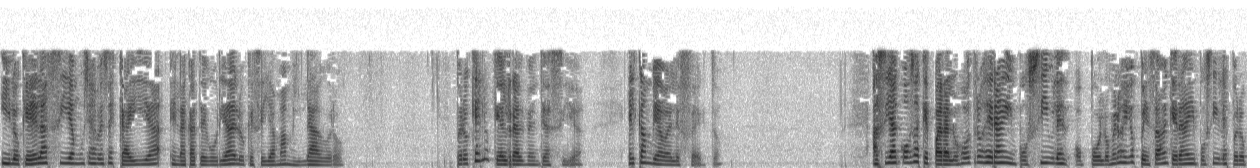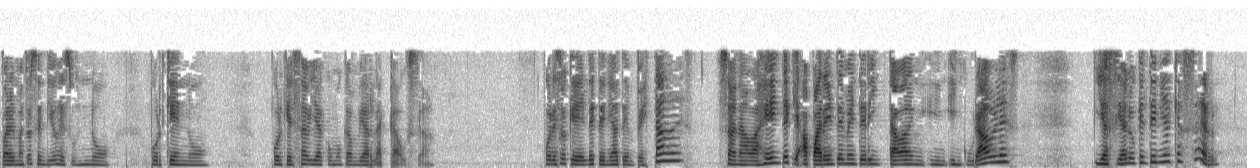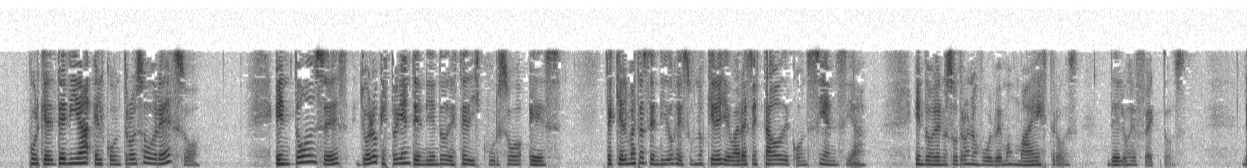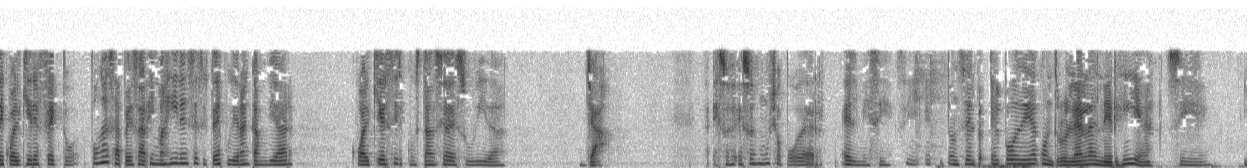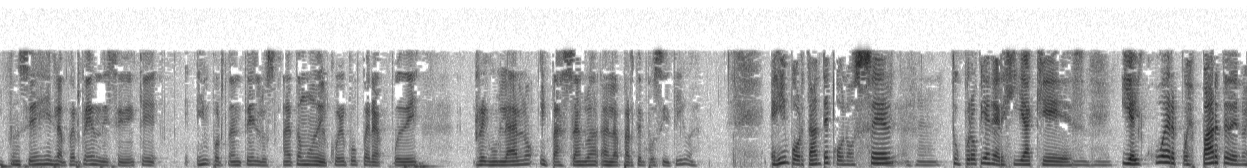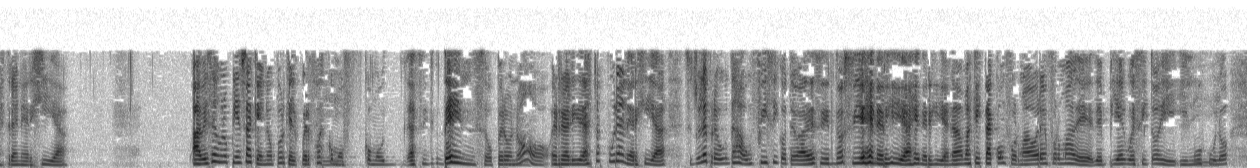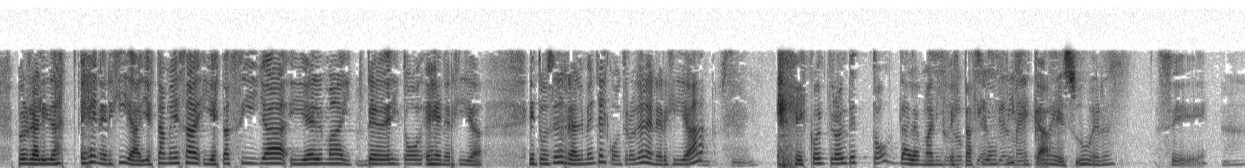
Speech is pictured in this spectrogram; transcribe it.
Y lo que él hacía muchas veces caía en la categoría de lo que se llama milagro. Pero ¿qué es lo que él realmente hacía? Él cambiaba el efecto. Hacía cosas que para los otros eran imposibles, o por lo menos ellos pensaban que eran imposibles, pero para el Maestro Ascendido Jesús no. ¿Por qué no? Porque él sabía cómo cambiar la causa. Por eso que él detenía tempestades, sanaba gente que aparentemente estaban incurables y hacía lo que él tenía que hacer, porque él tenía el control sobre eso. Entonces, yo lo que estoy entendiendo de este discurso es de que el Maestro Ascendido Jesús nos quiere llevar a ese estado de conciencia en donde nosotros nos volvemos maestros de los efectos, de cualquier efecto. Pónganse a pensar, imagínense si ustedes pudieran cambiar cualquier circunstancia de su vida, ya. Eso, eso es mucho poder, Elmi, sí. Sí, entonces él, podía controlar la energía. Sí. Entonces en la parte donde se ve que es importante los átomos del cuerpo para poder regularlo y pasarlo a, la parte positiva. Es importante conocer tu propia energía que es. Y el cuerpo es parte de nuestra energía a veces uno piensa que no porque el cuerpo es como, como así denso, pero no, en realidad esto es pura energía. Si tú le preguntas a un físico te va a decir, no, sí es energía, es energía, nada más que está conformado ahora en forma de, piel, huesitos y, músculo, pero en realidad es energía y esta mesa y esta silla y Elma y ustedes y todo es energía. Entonces realmente el control de la energía es control de toda la manifestación física. de Jesús, ¿verdad? Sí. Ah.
